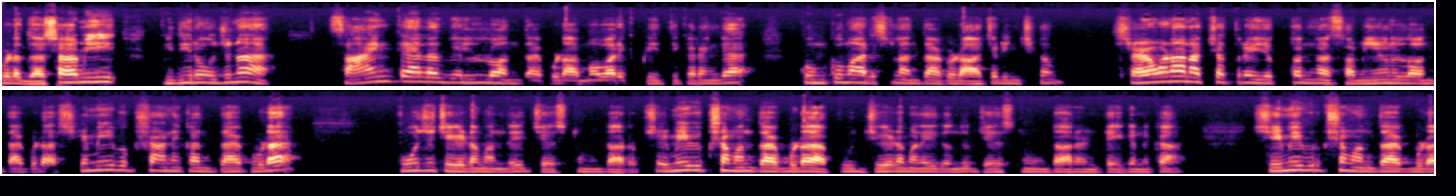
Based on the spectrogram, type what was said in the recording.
కూడా దశమి ఇది రోజున సాయంకాల వేళలో అంతా కూడా అమ్మవారికి ప్రీతికరంగా కుంకుమార్చనలు అంతా కూడా ఆచరించడం శ్రవణ నక్షత్ర యుక్తంగా సమయంలో అంతా కూడా శమీ వృక్షానికి అంతా కూడా పూజ చేయడం అనేది చేస్తూ ఉంటారు. శమీ వృక్షం అంతా కూడా పూజ చేయడం అనేది ఎందుకు చేస్తూ ఉంటారంటే కనుక శమీ వృక్షం అంతా కూడా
